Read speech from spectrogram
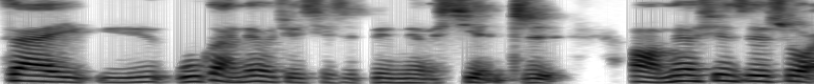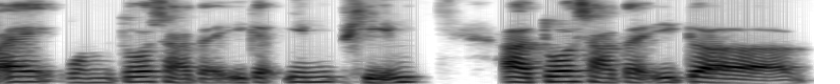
在于五感六觉，其实并没有限制。哦，没有限制说，哎，我们多少的一个音频，啊，多少的一个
